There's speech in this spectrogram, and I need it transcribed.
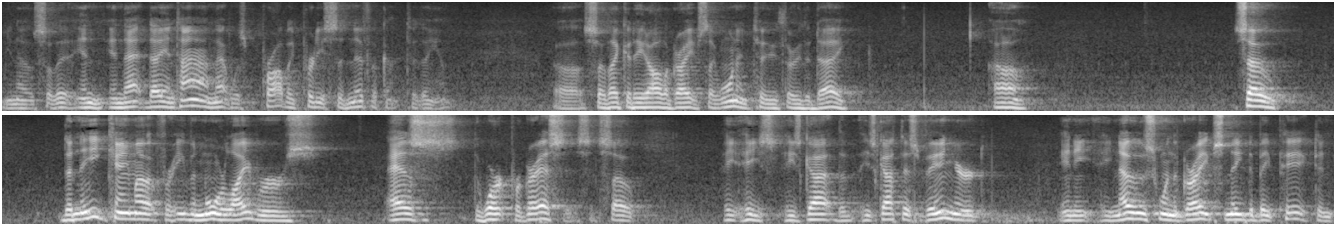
you know. So that in, in that day and time, that was probably pretty significant to them. Uh, so they could eat all the grapes they wanted to through the day. Uh, so the need came up for even more laborers as the work progresses. So he, he's, he's, got the, he's got this vineyard and he, he knows when the grapes need to be picked. And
